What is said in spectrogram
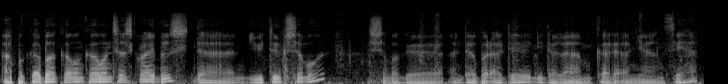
Apa khabar kawan-kawan subscribers dan YouTube semua? Semoga anda berada di dalam keadaan yang sihat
